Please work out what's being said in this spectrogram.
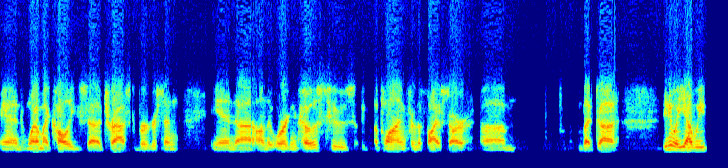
and one of my colleagues, uh, Trask Bergerson, in uh, on the Oregon coast, who's applying for the five star. Um, but uh, anyway, yeah, we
